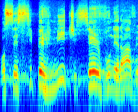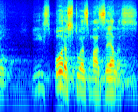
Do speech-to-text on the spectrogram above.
você se permite ser vulnerável e expor as tuas mazelas.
